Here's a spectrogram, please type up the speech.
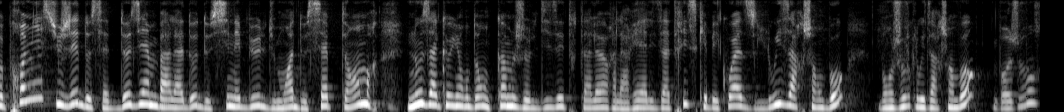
Notre premier sujet de cette deuxième balado de Cinébule du mois de septembre, nous accueillons donc, comme je le disais tout à l'heure, la réalisatrice québécoise Louise Archambault. Bonjour Louise Archambault. Bonjour.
